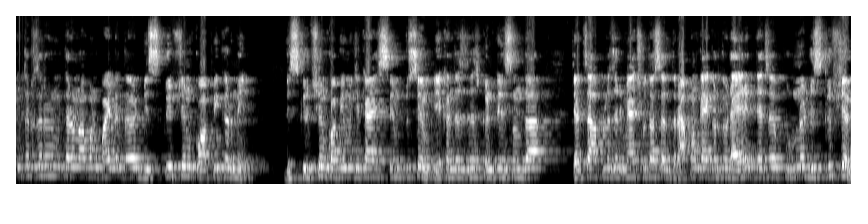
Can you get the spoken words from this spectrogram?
नंतर जर मित्रांनो आपण पाहिलं तर डिस्क्रिप्शन कॉपी करणे. डिस्क्रिप्शन कॉपी म्हणजे काय? सेम टू सेम एखादा जर कंटेंट समजा त्याचा आपलं जर मॅच होत असेल तर आपण काय करतो? डायरेक्ट त्याचं पूर्ण डिस्क्रिप्शन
